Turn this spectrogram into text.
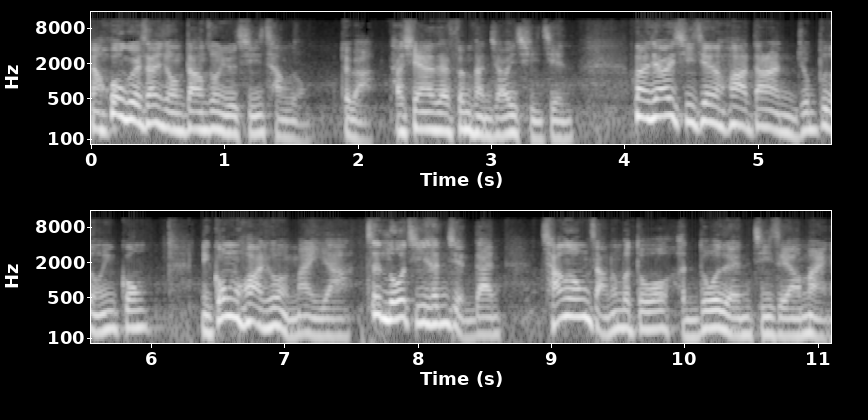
那货柜三雄当中，尤其是长荣，对吧？它现在在分盘交易期间。分盘交易期间的话，当然你就不容易攻，你攻的话就很卖压。这逻辑很简单。长荣涨那么多，很多人急着要卖。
